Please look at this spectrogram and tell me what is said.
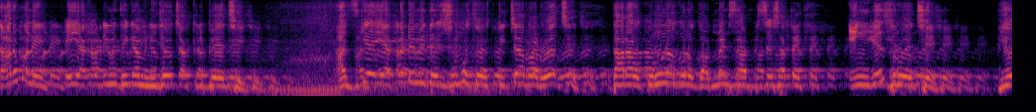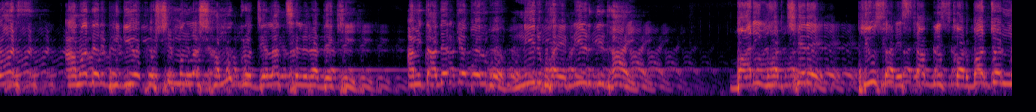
তার মানে এই একাডেমি থেকে আমি নিজেও চাকরি পেয়েছি। আজকে এই একাডেমিতে যে সমস্ত টিচাররা রয়েছে, তারাও কোনো না কোনো গভর্নমেন্ট সার্ভিসের সাথে এঙ্গেজ রয়েছে। ভিউয়ার্স আমাদের ভিডিও পশ্চিমবাংলার সমগ্র জেলার ছেলেরা দেখি। আমি তাদেরকে বলব, নির্ভয়ে, নির্দ্বিধায় বাড়ি ঘর ছেড়ে ফিউচার এস্টাবলিশ করবার জন্য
